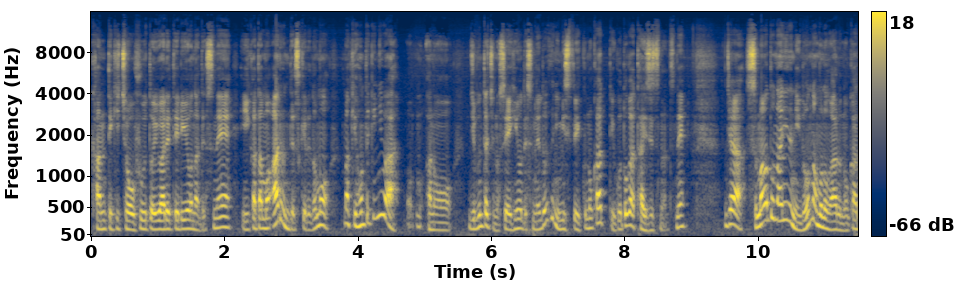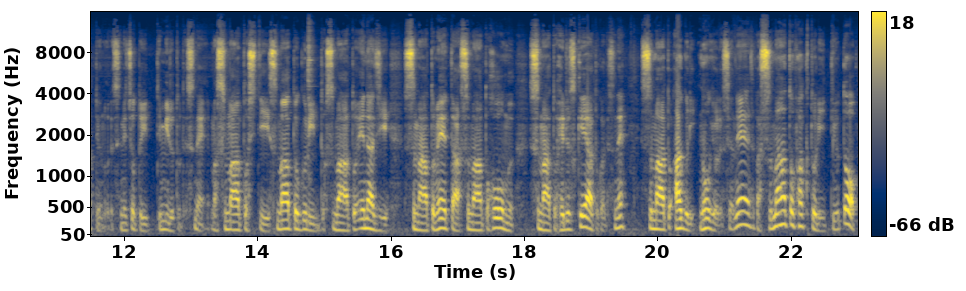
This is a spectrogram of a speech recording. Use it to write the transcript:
完璧調風と言われているようなですね、言い方もあるんですけれども、まあ、基本的には、あの、自分たちの製品をですね、どういうふうに見せていくのかっていうことが大切なんですね。じゃあ、スマート何々にどんなものがあるのかっていうのをですね、ちょっと言ってみるとですね、まあ、スマートシティ、スマートグリッド、スマートエナジー、スマートメーター、スマートホーム、スマートヘルスケアとかですね、スマートアグリ、農業ですよね。だかスマートファクトリーっていうと、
